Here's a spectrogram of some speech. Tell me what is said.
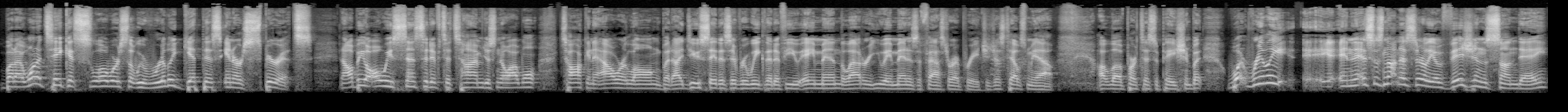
But I want to take it slower so we really get this in our spirits. And I'll be always sensitive to time. Just know I won't talk an hour long, but I do say this every week that if you amen, the louder you amen is the faster I preach. It just helps me out. I love participation. But what really, and this is not necessarily a vision Sunday,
